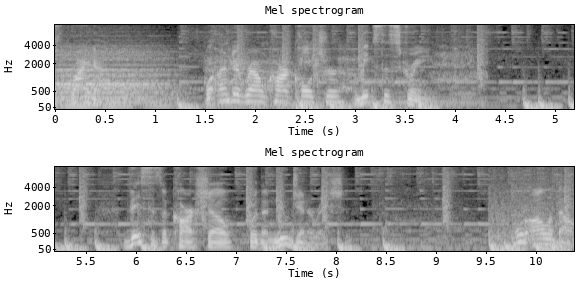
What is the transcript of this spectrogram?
Ride Out, where underground car culture meets the screen. This is a car show for the new generation. We're all about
